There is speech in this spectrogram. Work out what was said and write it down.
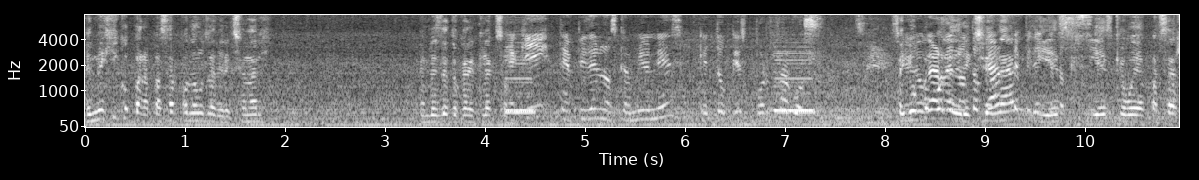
En México para pasar ponemos la direccional. En vez de tocar el Y claxon. aquí te piden los camiones que toques, por favor. O sea, en yo lugar pongo la de tocar, direccional te piden y, que es, toques. y es que voy a pasar.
